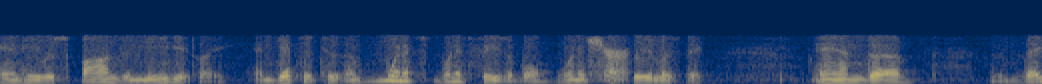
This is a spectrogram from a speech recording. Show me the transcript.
and he responds immediately and gets it to them when it's when it's feasible, when it's sure. realistic, and. uh they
